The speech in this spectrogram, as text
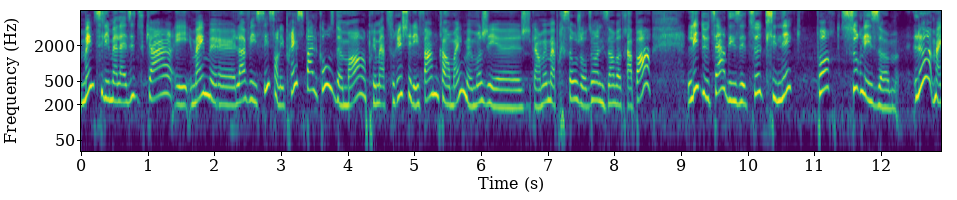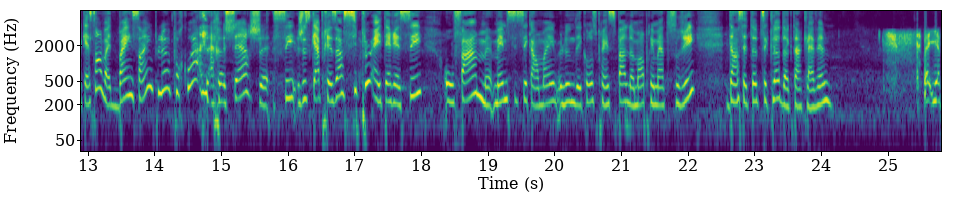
même si les maladies du cœur et même euh, l'AVC sont les principales causes de mort prématurée chez les femmes, quand même, moi j'ai euh, quand même appris ça aujourd'hui en lisant votre rapport. Les deux tiers des études cliniques portent sur les hommes. Là, ma question va être bien simple. Pourquoi la recherche s'est jusqu'à présent si peu intéressée aux femmes, même si c'est quand même l'une des causes principales de mort prématurée, dans cette optique-là, docteur Clavel? Ben, Il y, a,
